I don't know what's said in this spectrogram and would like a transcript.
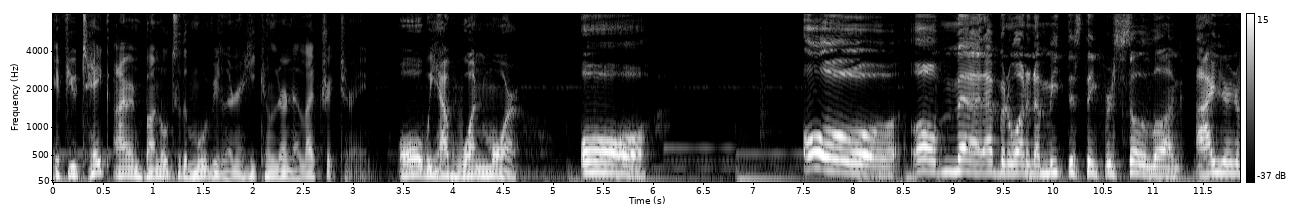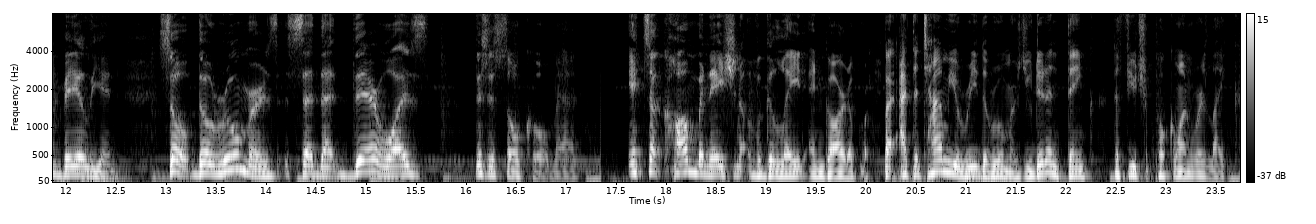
If you take Iron Bundle to the movie learner, he can learn electric terrain. Oh, we have one more. Oh. Oh. Oh man, I've been wanting to meet this thing for so long. Iron Valiant. So the rumors said that there was this is so cool, man. It's a combination of Gallade and Gardevoir. But at the time you read the rumors, you didn't think the future Pokemon were like,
